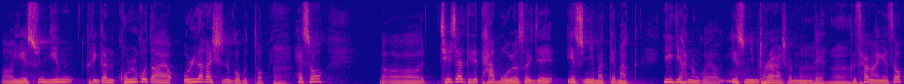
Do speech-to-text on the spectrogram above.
어, 예수님 그러니까 골고다 올라가시는 것부터 해서 어, 제자들이 다 모여서 이제 예수님한테 막 얘기하는 거예요. 예수님 돌아가셨는데 그 상황에서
